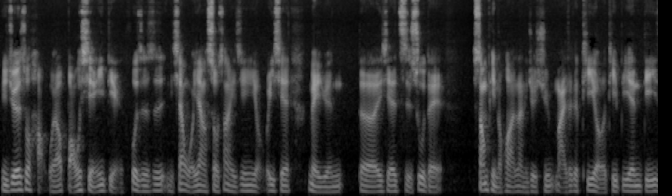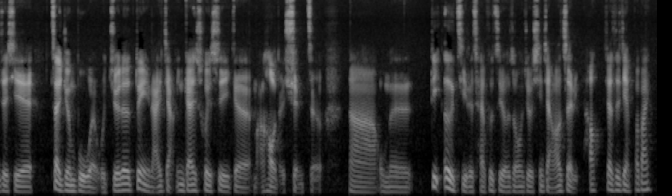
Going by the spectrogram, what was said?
你觉得说好，我要保险一点，或者是你像。我一样，手上已经有一些美元的一些指数的商品的话，那你就去买这个 T.O.T.B.N.D 这些债券部位，我觉得对你来讲应该会是一个蛮好的选择。那我们第二集的财富自由中就先讲到这里，好，下次见，拜拜。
